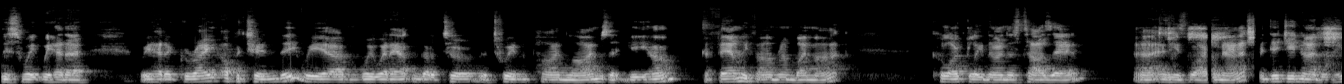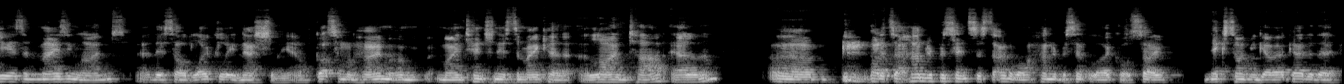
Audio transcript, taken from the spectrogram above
This week we had a we had a great opportunity. We um, we went out and got a tour of the twin pine limes at Geham, a family farm run by Mark, colloquially known as Tarzan. Uh, and his wife Nat. And did you know that he has amazing limes? Uh, they're sold locally nationally. I've got someone home. Um, my intention is to make a, a lime tart out of them, um, but it's 100% sustainable, 100% local. So next time you go out, go to the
